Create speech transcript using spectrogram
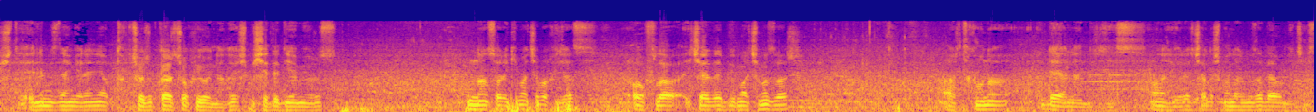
İşte elimizden geleni yaptık. Çocuklar çok iyi oynadı. Hiçbir şey de diyemiyoruz. Bundan sonraki maça bakacağız. Of'la içeride bir maçımız var. Artık onu değerlendireceğiz. Ona göre çalışmalarımıza devam edeceğiz.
